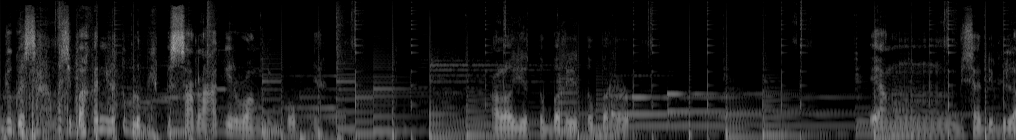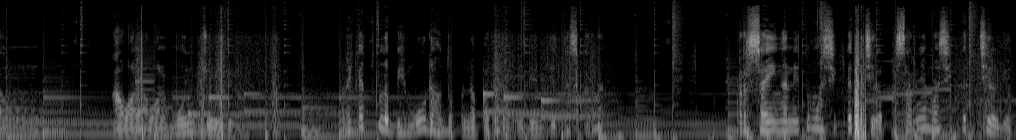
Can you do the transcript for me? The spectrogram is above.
YouTube juga sama sih. Bahkan YouTube lebih besar lagi ruang lingkupnya. Kalau youtuber-youtuber yang bisa dibilang awal-awal muncul gitu mereka tuh lebih mudah untuk mendapatkan identitas karena persaingan itu masih kecil pasarnya masih kecil gitu.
